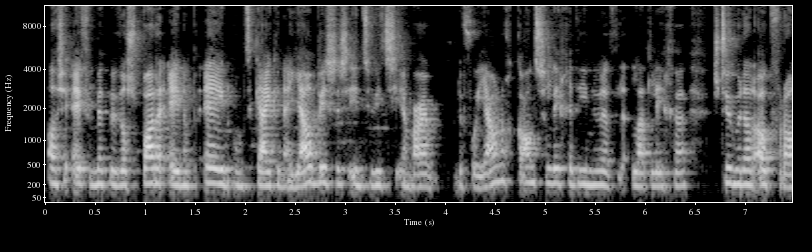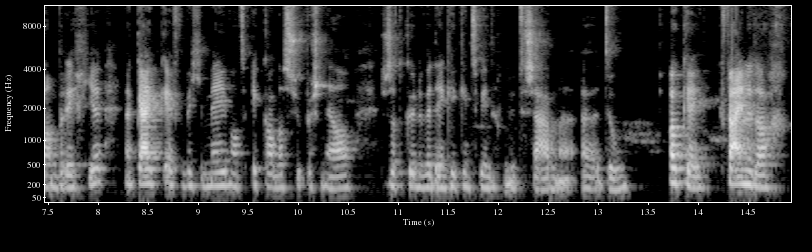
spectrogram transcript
Als je even met me wil sparren, één op één, om te kijken naar jouw business intuïtie en waar er voor jou nog kansen liggen die je nu laat liggen, stuur me dan ook vooral een berichtje. Dan kijk ik even met je mee, want ik kan dat super snel. Dus dat kunnen we denk ik in 20 minuten samen doen. Oké, fijne dag.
